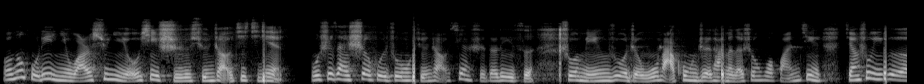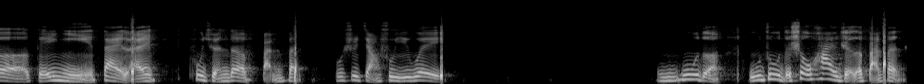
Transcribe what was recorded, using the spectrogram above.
我们鼓励你玩虚拟游戏时寻找积极面，不是在社会中寻找现实的例子，说明弱者无法控制他们的生活环境。讲述一个给你带来赋权的版本，不是讲述一位。无辜的、无助的受害者的版本，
